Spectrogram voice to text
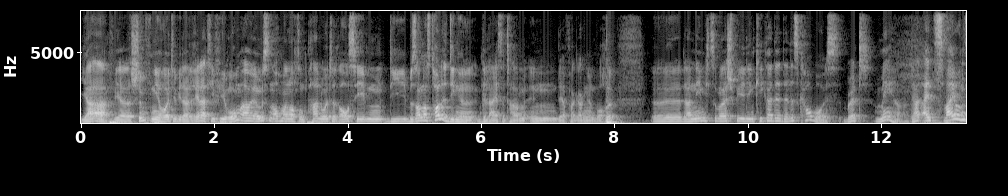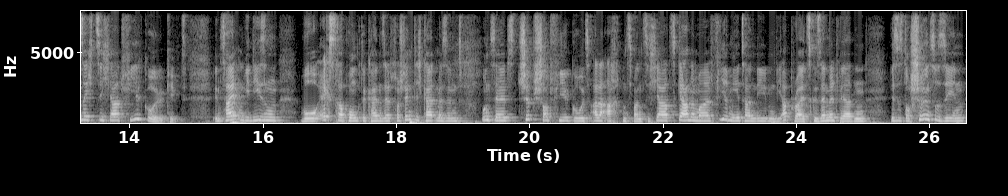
Ja, wir schimpfen hier heute wieder relativ viel rum, aber wir müssen auch mal noch so ein paar Leute rausheben, die besonders tolle Dinge geleistet haben in der vergangenen Woche. Äh, da nehme ich zum Beispiel den Kicker der Dallas Cowboys, Brett Maher. Der hat ein 62 Yard Field Goal gekickt. In Zeiten wie diesen, wo Extrapunkte keine Selbstverständlichkeit mehr sind und selbst Chip-Shot Field Goals alle 28 Yards gerne mal 4 Meter neben die Uprights gesammelt werden, ist es doch schön zu sehen,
